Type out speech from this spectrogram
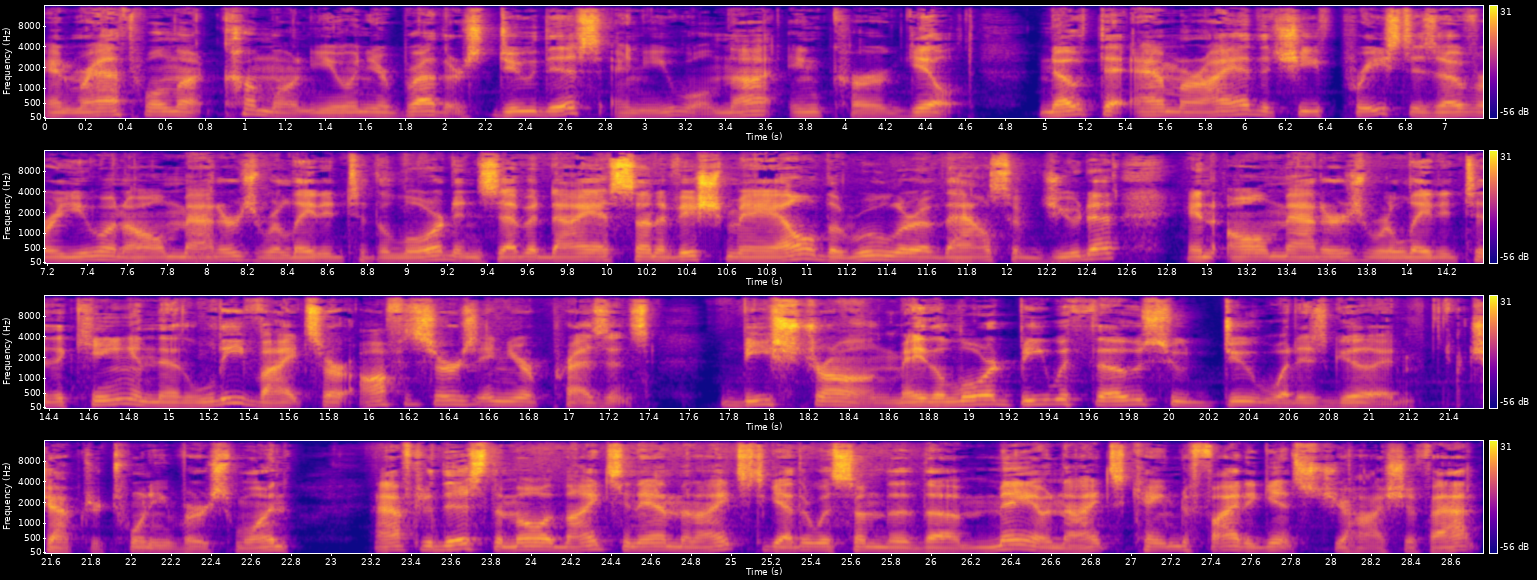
and wrath will not come on you and your brothers. Do this, and you will not incur guilt. Note that Amariah, the chief priest, is over you on all matters related to the Lord, and Zebadiah, son of Ishmael, the ruler of the house of Judah, in all matters related to the king, and the Levites are officers in your presence. Be strong. May the Lord be with those who do what is good. Chapter 20, verse 1. After this, the Moabites and Ammonites, together with some of the Maonites, came to fight against Jehoshaphat.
